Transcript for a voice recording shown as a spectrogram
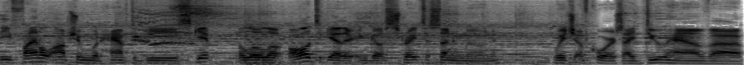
the final option would have to be skip Alola altogether and go straight to Sun and Moon, which of course I do have. Uh,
